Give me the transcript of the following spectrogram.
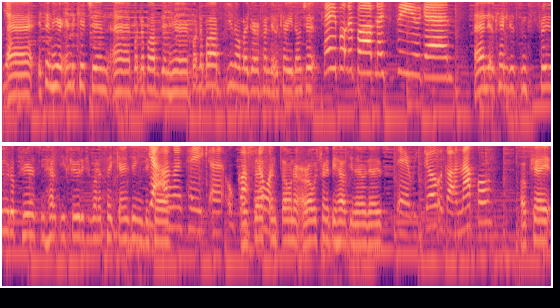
Yeah. Uh, it's in here in the kitchen. Uh, Butler Bob's in here. Butler Bob, you know my girlfriend, little Kelly, don't you? Hey, Butler Bob, nice to see you again. Uh, little Kelly, there's some food up here, some healthy food if you want to take anything. Because Yeah, I'm going to take, uh, oh gosh, no myself one. and Donut are always trying to be healthy nowadays. There we go. We got an apple. Okay,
